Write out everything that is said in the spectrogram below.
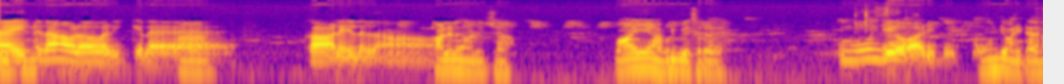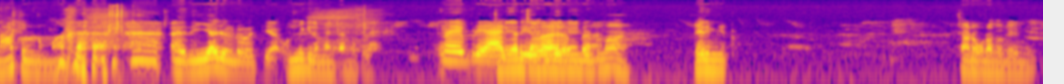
நைட்டு தான் அவ்வளோ வலிக்கல. காலையில தான் காலையில் தான் வலிச்சா? வாயேன் அப்படி பேசுகிற மூஞ்சே வாடி போயிட்டு கொஞ்சம் வாடிட்டு அதை நான் சொல்லணுமா? அது நீயா சொல்கிற பத்தியா? உண்மைக்கு தான் தங்கப்பில். நான் எப்படி வாங்கிட்டுமா டெய்லி மினிட் சாப்பிடக்கூடாது டெய்லி மினிட்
